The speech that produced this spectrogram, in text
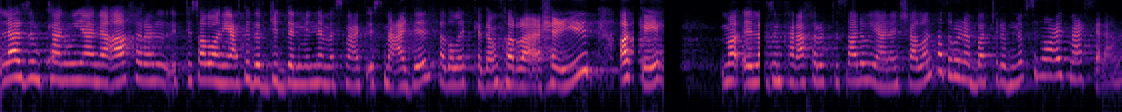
لازم كان ويانا آخر الاتصال وأنا أعتذر جدا منه ما سمعت اسمه عدل فضليت كذا مرة أعيد. أوكي. ما لازم كان آخر اتصال ويانا إن شاء الله. انتظرونا باكر بنفس الموعد. مع السلامة.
